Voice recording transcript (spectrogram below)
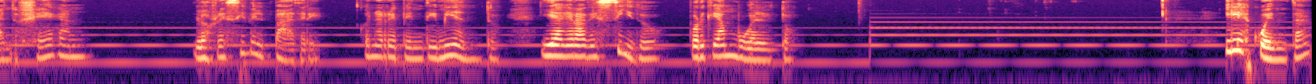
Cuando llegan, los recibe el Padre con arrepentimiento y agradecido porque han vuelto. Y les cuenta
